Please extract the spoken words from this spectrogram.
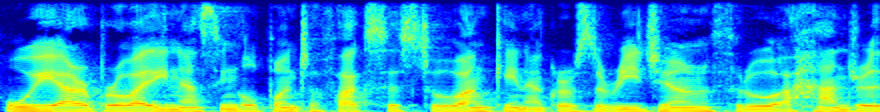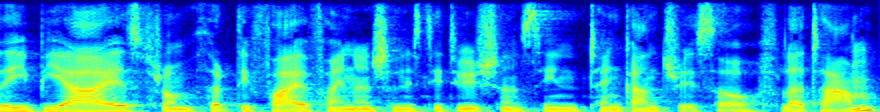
We are providing a single point of access to banking across the region through 100 APIs from 35 financial institutions in 10 countries of LATAM,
